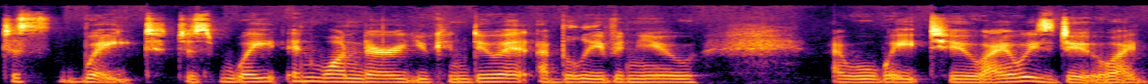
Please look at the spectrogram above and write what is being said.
Just wait. Just wait and wonder. You can do it. I believe in you. I will wait too. I always do. I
